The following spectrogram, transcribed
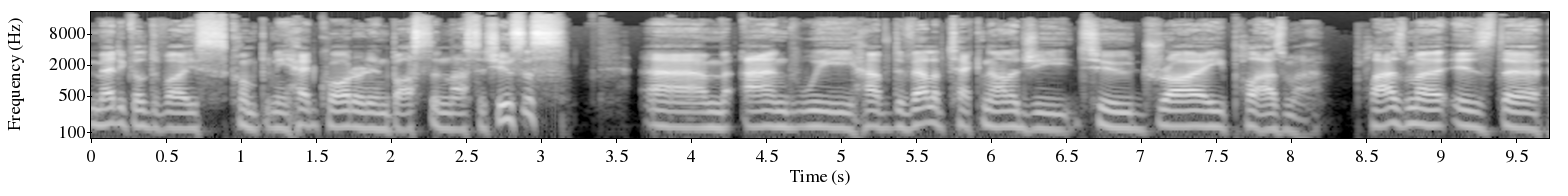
medical device company headquartered in Boston, Massachusetts. Um, and we have developed technology to dry plasma. Plasma is the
